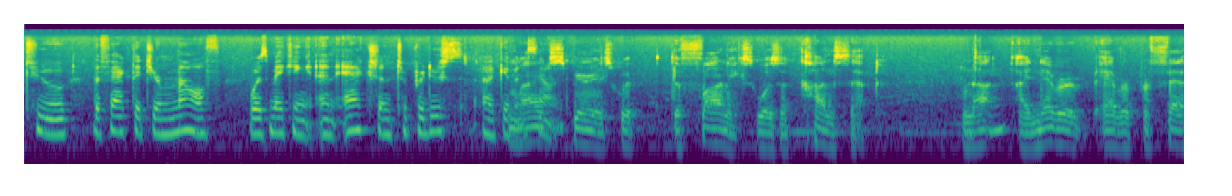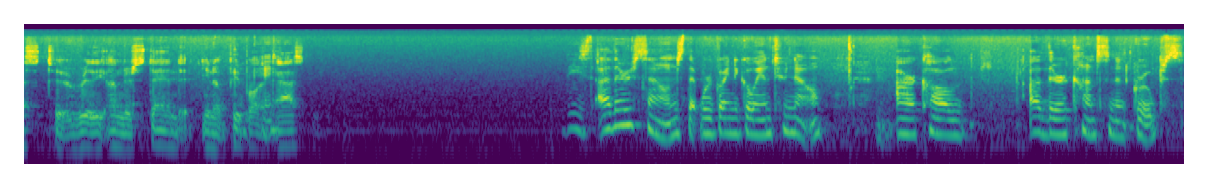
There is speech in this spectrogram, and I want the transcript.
to the fact that your mouth was making an action to produce a given My sound. My experience with the phonics was a concept. Not, I never ever professed to really understand it. You know, people Okay. ask These other sounds that we're going to go into now are called other consonant groups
